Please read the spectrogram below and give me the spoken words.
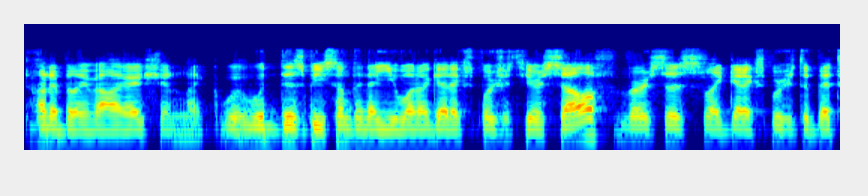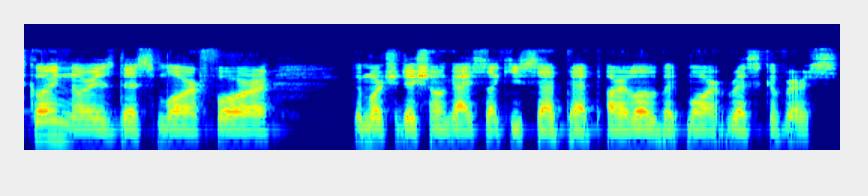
100 billion valuation. Like, w- would this be something that you want to get exposure to yourself versus like get exposure to Bitcoin, or is this more for the more traditional guys, like you said, that are a little bit more risk averse?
